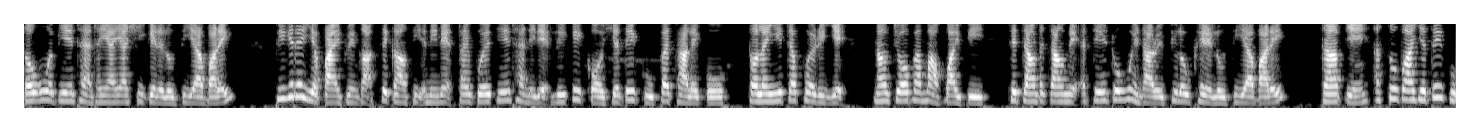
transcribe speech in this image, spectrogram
3ဦးအပြင်းထန်ဒဏ်ရာရရှိခဲ့တယ်လို့သိရပါတယ်။ပြီးခဲ့တဲ့ရက်ပိုင်းတွင်ကစစ်ကောင်စီအနေနဲ့တိုက်ပွဲပြင်းထန်နေတဲ့လေကိတ်ကောရတိကူပတ်ချလေးကိုတော်လန်ရေးတပ်ဖွဲ့တွေရဲ့နောက်ကျောဘက်မှဝိုက်ပြီးစစ်ကြောင်းတစ်ကြောင်းနဲ့အတင်းတိုးဝင်တာတွေပြုလုပ်ခဲ့တယ်လို့သိရပါတယ်။ ဒါပြင်အဆိုပါရတိကူ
